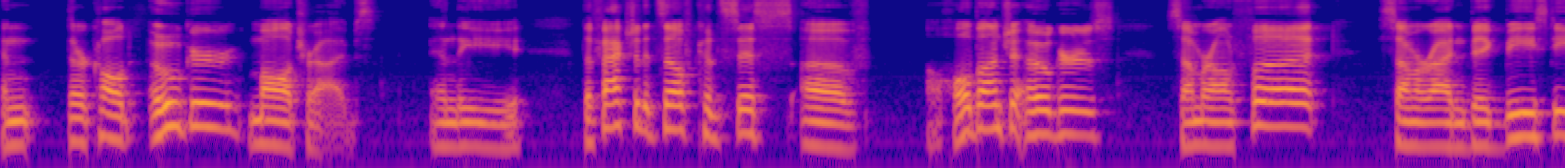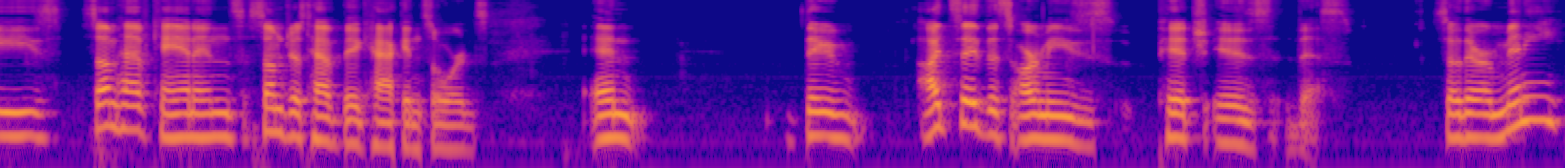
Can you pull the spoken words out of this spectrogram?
and they're called ogre maw tribes. And the the faction itself consists of a whole bunch of ogres. Some are on foot, some are riding big beasties, some have cannons, some just have big hacking swords, and they I'd say this army's pitch is this. So there are many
